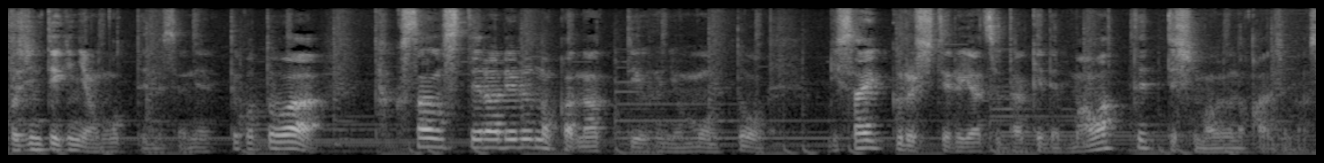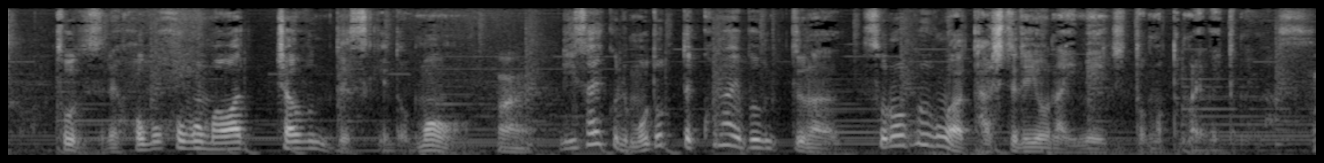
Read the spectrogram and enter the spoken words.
個人的には思ってるんですよね。ってことはたくさん捨てられるのかなっていうふうに思うとリサイクルしてるやつだけで回ってってしまうような感じなんですそうですね。ほぼほぼ回っちゃうんですけどもかはい。リサイクルに戻ってこない分っていうのはその分は足してるようなイメージと思ってもらえばいいと思います。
